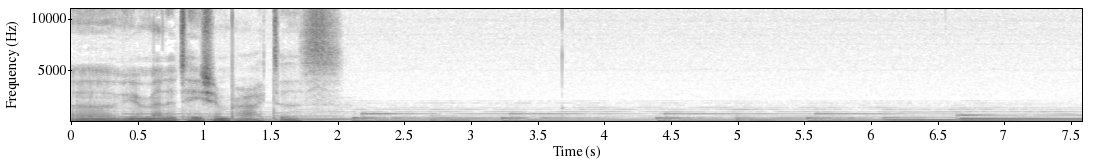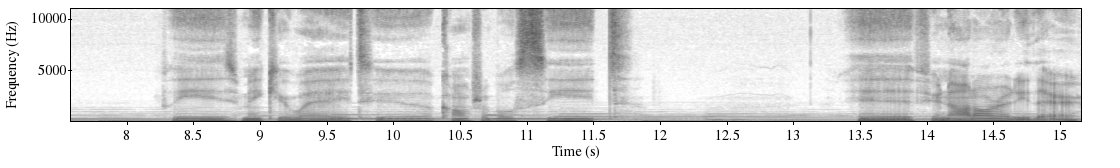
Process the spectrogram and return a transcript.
of your meditation practice. Please make your way to a comfortable seat if you're not already there.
